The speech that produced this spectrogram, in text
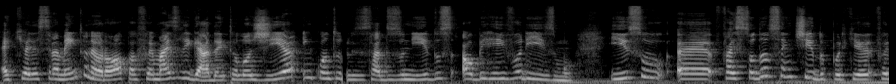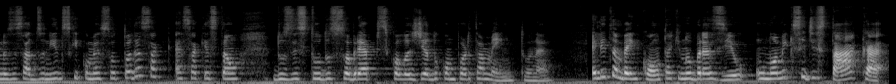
é que o adestramento na Europa foi mais ligado à etologia, enquanto nos Estados Unidos ao behaviorismo. E isso é, faz todo sentido, porque foi nos Estados Unidos que começou toda essa, essa questão dos estudos sobre a psicologia do comportamento, né? Ele também conta que no Brasil, um nome que se destaca,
